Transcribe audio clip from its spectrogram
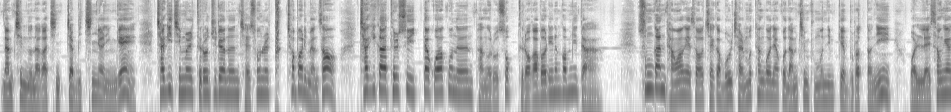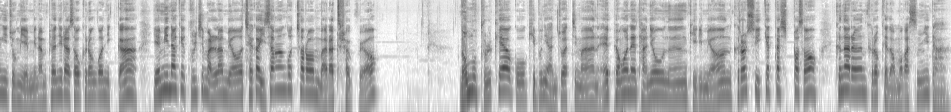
남친 누나가 진짜 미친년인 게 자기 짐을 들어주려는 제 손을 탁 쳐버리면서 자기가 들 수 있다고 하고는 방으로 쏙 들어가 버리는 겁니다. 순간 당황해서 제가 뭘 잘못한 거냐고 남친 부모님께 물었더니 원래 성향이 좀 예민한 편이라서 그런 거니까 예민하게 굴지 말라며 제가 이상한 것처럼 말하더라고요. 너무 불쾌하고 기분이 안 좋았지만 애 병원에 다녀오는 길이면 그럴 수 있겠다 싶어서 그날은 그렇게 넘어갔습니다.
